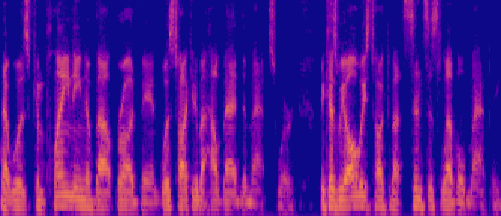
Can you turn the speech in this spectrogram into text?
that was complaining about broadband was talking about how bad the maps were because we always talked about census level mapping.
